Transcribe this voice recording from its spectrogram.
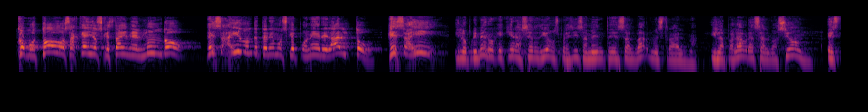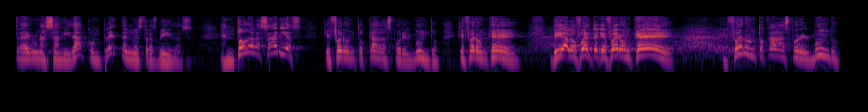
como todos aquellos que están en el mundo. Es ahí donde tenemos que poner el alto, es ahí. Y lo primero que quiere hacer Dios precisamente es salvar nuestra alma. Y la palabra salvación es traer una sanidad completa en nuestras vidas, en todas las áreas que fueron tocadas por el mundo, que fueron qué, dígalo fuerte, que fueron qué, que fueron tocadas por el mundo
